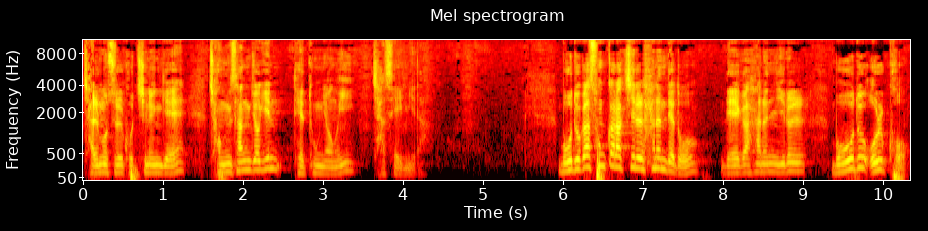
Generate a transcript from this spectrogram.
잘못을 고치는 게 정상적인 대통령의 자세입니다. 모두가 손가락질을 하는데도 내가 하는 일을 모두 옳고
